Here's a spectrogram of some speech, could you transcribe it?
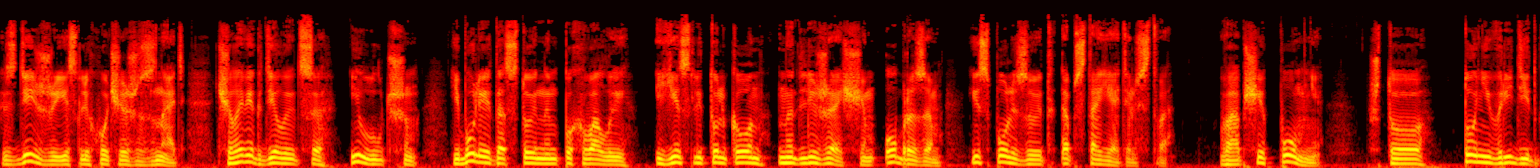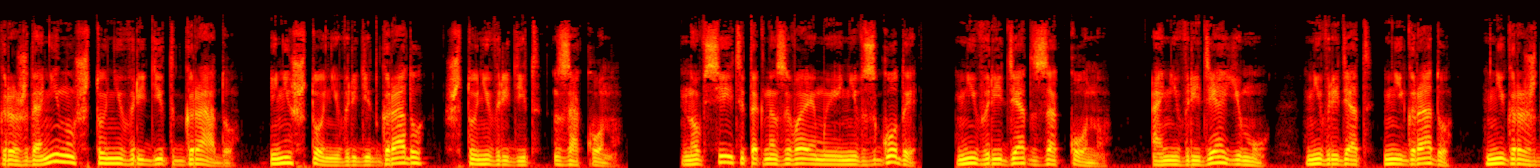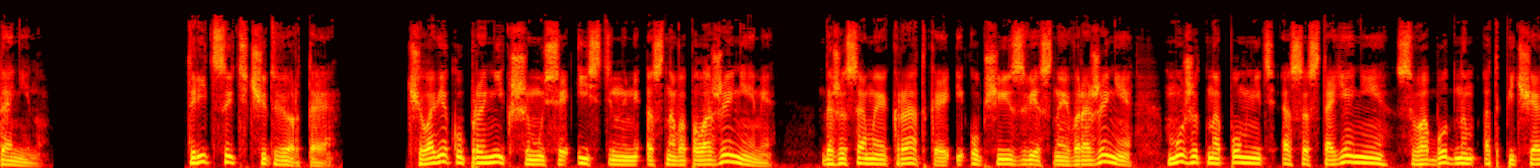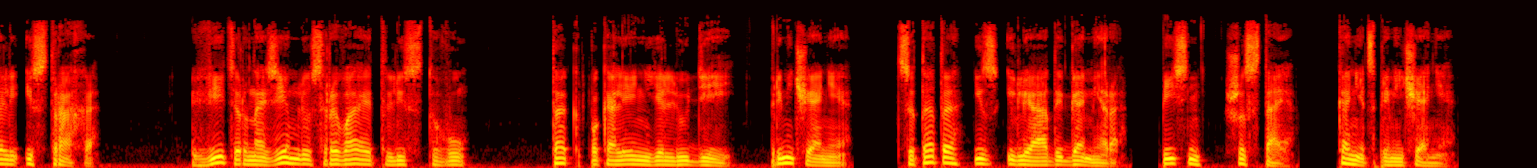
Здесь же, если хочешь знать, человек делается и лучшим, и более достойным похвалы, если только он надлежащим образом использует обстоятельства. Вообще помни, что то не вредит гражданину, что не вредит граду, и ничто не вредит граду, что не вредит закону. Но все эти так называемые невзгоды не вредят закону, а не вредя ему, не вредят ни граду, ни гражданину. 34. Человеку, проникшемуся истинными основоположениями, даже самое краткое и общеизвестное выражение может напомнить о состоянии, свободном от печали и страха. Ветер на землю срывает листву. Так поколение людей. Примечание. Цитата из Илиады Гомера. Песнь шестая. Конец примечания.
